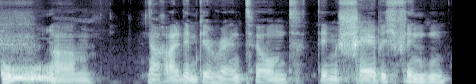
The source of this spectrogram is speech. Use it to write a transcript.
Oh. Ähm, nach all dem Gerente und dem schäbig finden.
